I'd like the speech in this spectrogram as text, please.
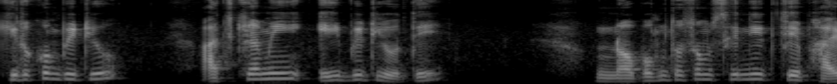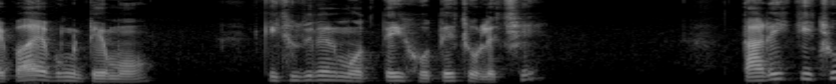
কীরকম ভিডিও? আজকে আমি এই ভিডিওতে নবম, দশম শ্রেণির যে ভাইবা এবং ডেমো কিছুদিনের মধ্যেই হতে চলেছে, তারই কিছু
